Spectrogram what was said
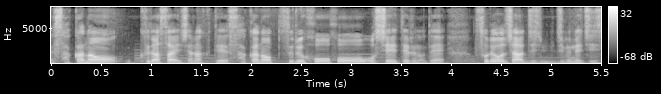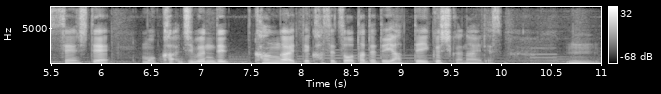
魚をくださいじゃなくて魚を釣る方法を教えてるのでそれをじゃあ自分で実践してもうか自分で考えて仮説を立ててやっていくしかないです。うん、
